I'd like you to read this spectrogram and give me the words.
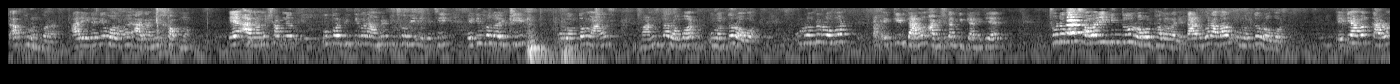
তা পূরণ করা। আর এটাকে বলা হয় আগামীর স্বপ্ন এই আগামীর স্বপ্নের উপর ভিত্তি করে আমরা একটি ছবি এঁকেছি। এটি হলো একটি উড়ন্ত মানুষ মানুষ বা রোবট, উড়ন্ত রোবট। উড়ন্ত রোবট একটি দারুণ আবিষ্কার বিজ্ঞানীদের। ছোট বড় সবারই কিন্তু রোবট ভালো লাগে, তার উপর আবার উড়ন্ত রোবট। এটি আবার কারণ,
